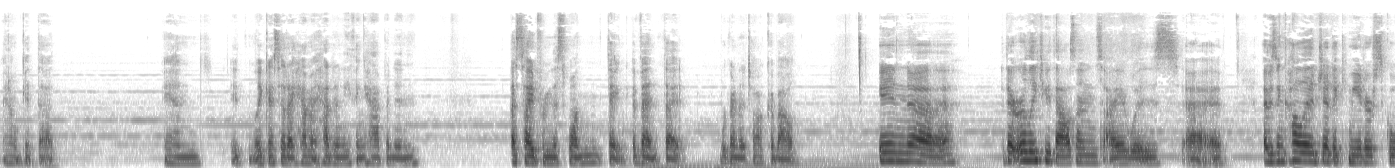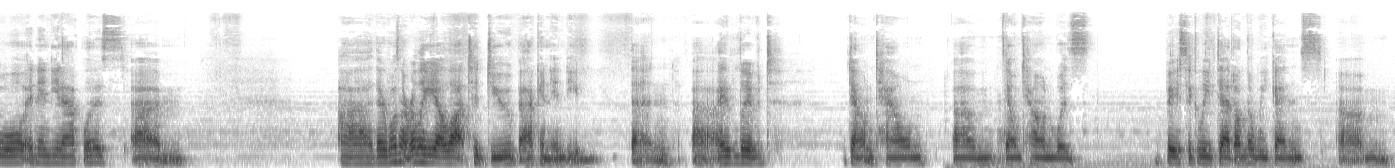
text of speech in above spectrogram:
I don't get that. And it like I said, I haven't had anything happen in aside from this one thing event that we're going to talk about. In uh, the early 2000s, I was uh, I was in college at a commuter school in Indianapolis. Um, uh, there wasn't really a lot to do back in Indy then. Uh, I lived downtown. Um, downtown was basically dead on the weekends. Um,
